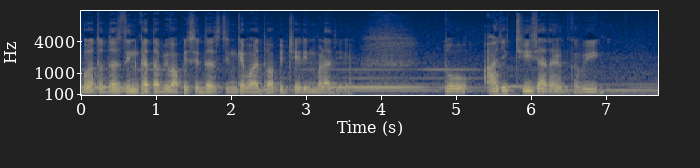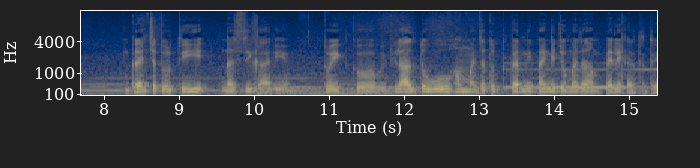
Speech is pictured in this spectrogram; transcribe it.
बोला तो दस दिन का था अभी वापस से दस दिन के बाद वापस छः दिन बढ़ा दिए तो आज एक चीज़ याद है, कभी गणेश चतुर्थी नज़दीक आ रही है। तो एक, फ़िलहाल तो वो हम मज़ा तो कर नहीं पाएँगे जो मज़ा हम पहले करते थे।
